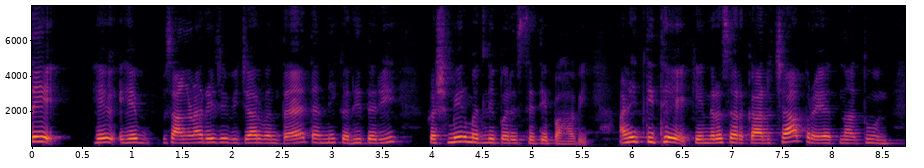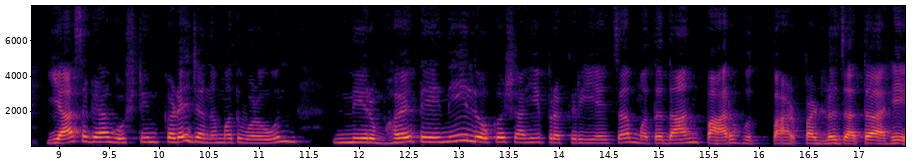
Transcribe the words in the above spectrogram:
ते हे हे सांगणारे जे विचारवंत आहे त्यांनी कधीतरी काश्मीरमधली परिस्थिती पाहावी. आणि तिथे केंद्र सरकारच्या प्रयत्नातून या सगळ्या गोष्टींकडे जनमत वळवून निर्भयतेने लोकशाही प्रक्रियेचं मतदान पार होत पा पाडलं जातं आहे.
